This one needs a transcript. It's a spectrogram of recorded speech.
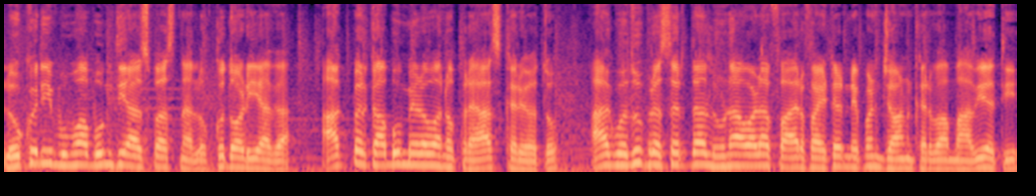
લોકોની બૂમાબૂમથી આસપાસના લોકો દોડી આવ્યા. આગ પર કાબુ મેળવવાનો પ્રયાસ કર્યો હતો. આગ વધુ પ્રસરતા લુણાવાડા ફાયર ફાઇટરને પણ જાણ કરવામાં આવી હતી.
